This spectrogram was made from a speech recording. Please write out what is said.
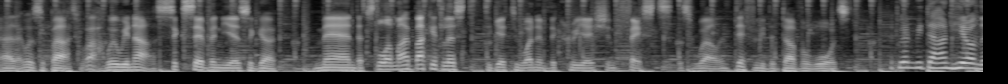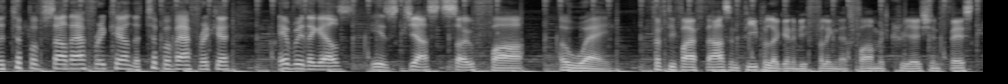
Uh, that was about, wow, where we now? Six, seven years ago. Man, that's still on my bucket list to get to one of the Creation Fests as well, and definitely the Dove Awards. But when we're down here on the tip of South Africa, on the tip of Africa, everything else is just so far away. 55,000 people are going to be filling that farm at Creation Fest.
